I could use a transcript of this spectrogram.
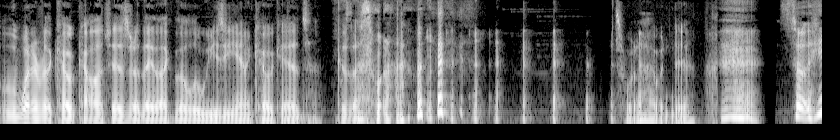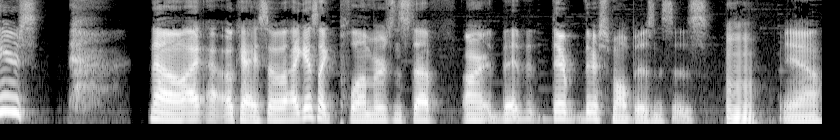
whatever the Coke College is? Are they like the Louisiana Coke heads? Because that's what I would, that's what I would do. so here's no I, I okay so i guess like plumbers and stuff aren't they, they're they're small businesses Mhm. yeah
